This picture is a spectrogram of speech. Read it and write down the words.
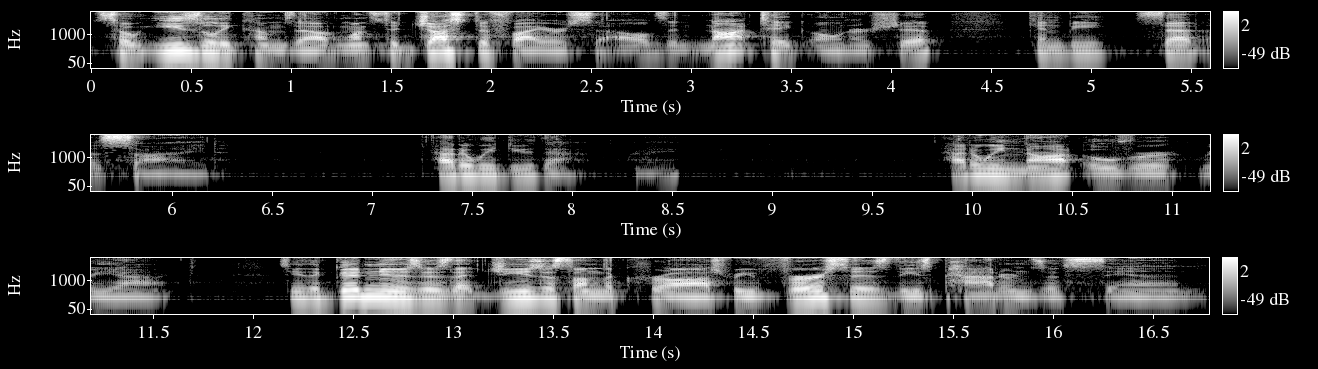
so easily comes out and wants to justify ourselves and not take ownership can be set aside. How do we do that, right? How do we not overreact? See, the good news is that Jesus on the cross reverses these patterns of sin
